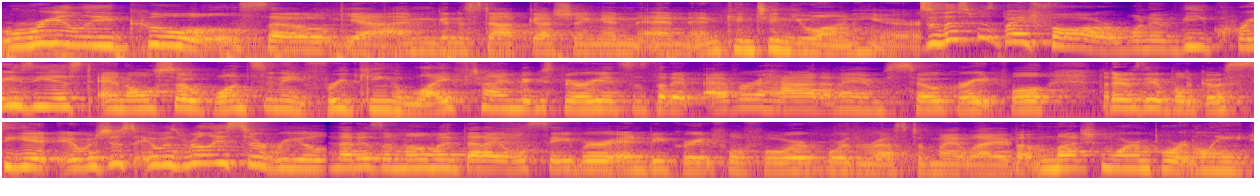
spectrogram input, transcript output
really cool. So yeah, I'm gonna stop gushing and, and, and continue on here. So this was by far one of the craziest and also once in a freaking lifetime experiences that I've ever had. And I am so grateful that I was able to go see it. It was just, it was really surreal. And that is a moment that I will savor and be grateful for for the rest of my life. But much more importantly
